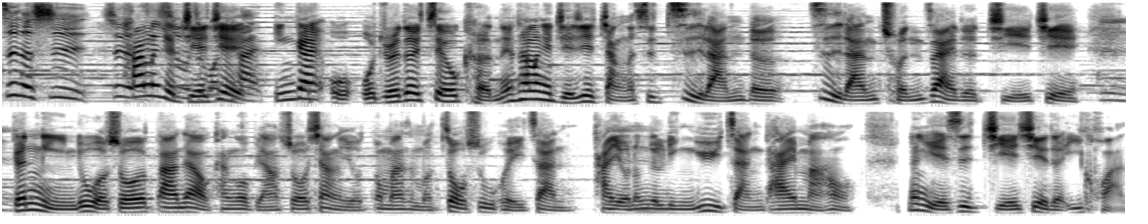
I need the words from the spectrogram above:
这个是，他那个结界应该，我我觉得这有可能，因为他那个结界讲的是自然的、自然存在的结界，跟你如果说大家有看过，比方说像有动漫什么《咒术回战》，它有那个领域展开嘛，吼，那个也是结界的一环。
